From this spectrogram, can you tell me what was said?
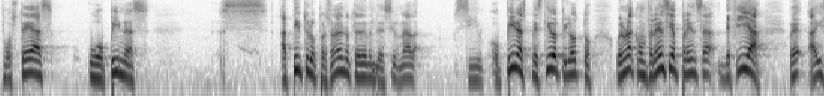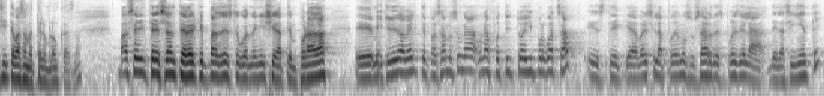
posteas u opinas a título personal no te deben de decir nada. Si opinas vestido de piloto o en una conferencia de prensa de FIA, eh, ahí sí te vas a meter en broncas. Va a ser interesante a ver qué pasa esto cuando inicie la temporada. Eh, mi querido Abel, te pasamos una, una fotito ahí por WhatsApp, este, que a ver si la podemos usar después de la, de la siguiente,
